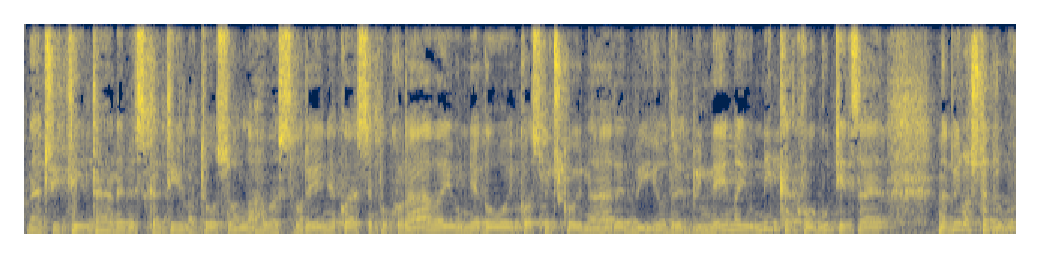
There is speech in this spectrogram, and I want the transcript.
Znači te ta nebeska tijela to su Allahova stvorenja koja se pokoravaju njegovoj kosmičkoj naredbi i odredbi. Nemaju nikakvog utjecaja na bilo šta drugo.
